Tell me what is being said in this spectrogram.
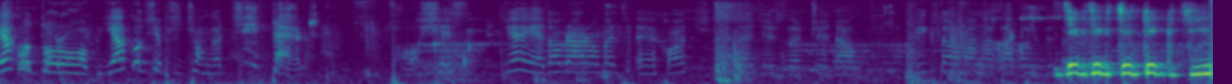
Jak on to robi? Jak on się przyciąga? Cheater! Co się s- dzieje? Dobra, Robert, e, chodź, ty będziesz zaczynał. Wiktor ma na takiej Gdzie, wysokości. gdzie, gdzie, gdzie, gdzie?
